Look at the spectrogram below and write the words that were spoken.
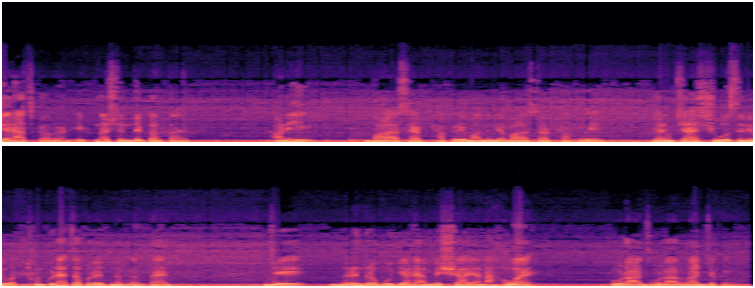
ते राजकारण एकनाथ शिंदे करतायत. आणि बाळासाहेब ठाकरे माननीय बाळासाहेब ठाकरे यांच्या शिवसेनेवर थुंकण्याचा प्रयत्न करतायत. जे नरेंद्र मोदी आणि अमित शहा यांना हवं आहे थोडा झोडा राज्य करा.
